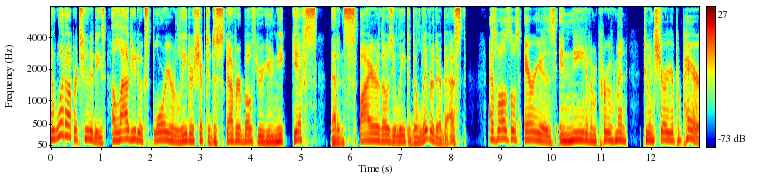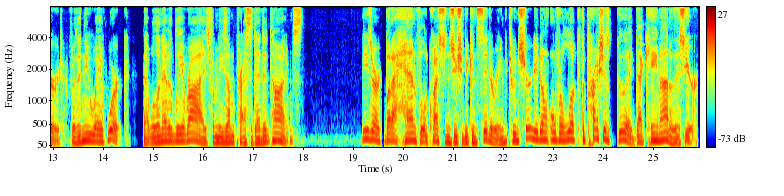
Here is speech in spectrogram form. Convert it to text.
And what opportunities allowed you to explore your leadership to discover both your unique gifts that inspire those you lead to deliver their best, as well as those areas in need of improvement to ensure you're prepared for the new way of work that will inevitably arise from these unprecedented times? These are but a handful of questions you should be considering to ensure you don't overlook the precious good that came out of this year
